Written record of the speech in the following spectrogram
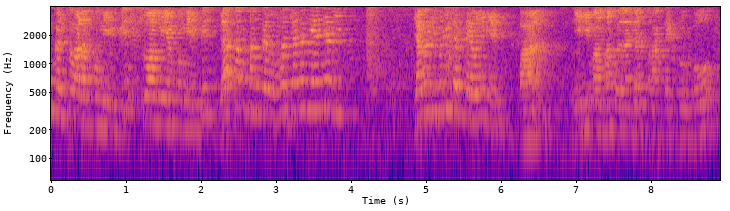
bukan seorang pemimpin, suami yang pemimpin, datang sampai rumah jangan diajari. Jangan diberikan teorinya. Pak, ini mama belajar praktek ruku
